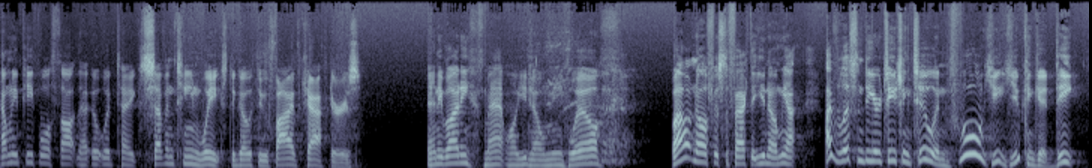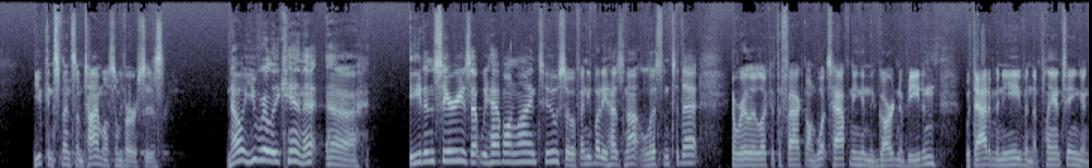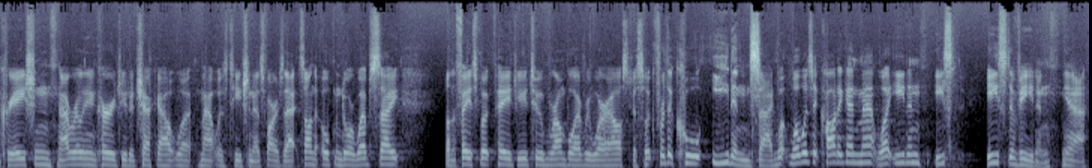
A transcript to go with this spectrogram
How many people thought that it would take 17 weeks to go through five chapters? Anybody? Matt, well, you know me. Well, well I don't know if it's the fact that you know me. I, I've listened to your teaching too, and whoo, you, you can get deep. You can spend some time on some verses. No, you really can. That uh, Eden series that we have online too. So if anybody has not listened to that and really look at the fact on what's happening in the Garden of Eden, with Adam and Eve and the planting and creation. I really encourage you to check out what Matt was teaching as far as that. It's on the Open Door website, on the Facebook page, YouTube, Rumble, everywhere else. Just look for the cool Eden side. What, what was it called again, Matt? What Eden? East, East of Eden. Yeah.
